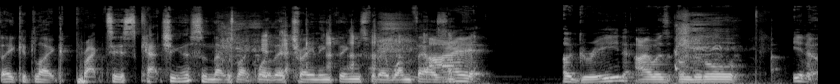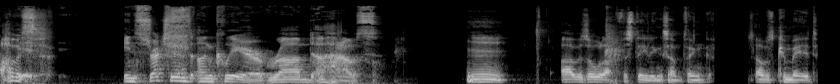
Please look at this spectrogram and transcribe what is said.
they could like practice catching us, and that was like one of their training things for their one thousand. I agreed. I was a little, you know, I was. instructions unclear. Robbed a house. I was all up for stealing something. I was committed.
